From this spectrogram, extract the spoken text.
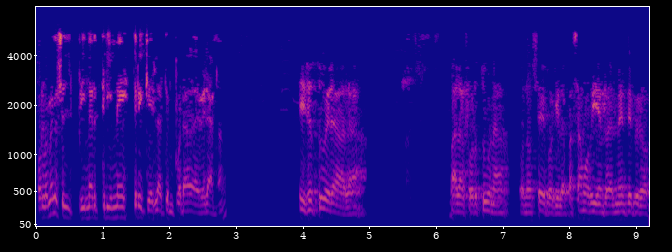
por lo menos el primer trimestre que es la temporada de verano. Sí, yo tuve la mala fortuna, o no sé, porque la pasamos bien realmente, pero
